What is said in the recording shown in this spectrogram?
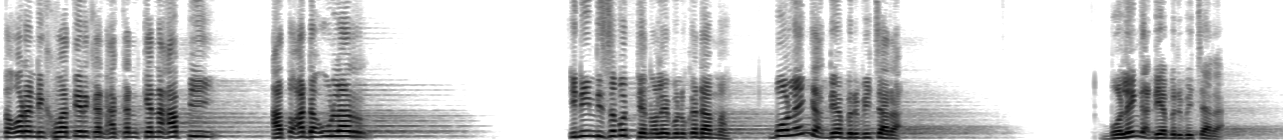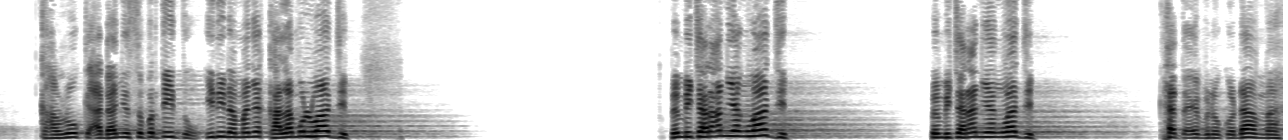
Atau orang dikhawatirkan akan kena api atau ada ular. Ini yang disebutkan oleh Ibnu Qadamah. Boleh nggak dia berbicara? Boleh nggak dia berbicara? Kalau keadaannya seperti itu ini namanya kalamul wajib. Pembicaraan yang wajib. Pembicaraan yang wajib. Kata Ibnu Qudamah,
